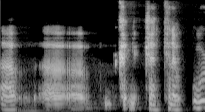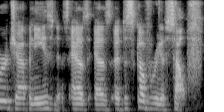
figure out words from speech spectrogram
uh, uh, kind of ur Japaneseness, as as a discovery of self.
